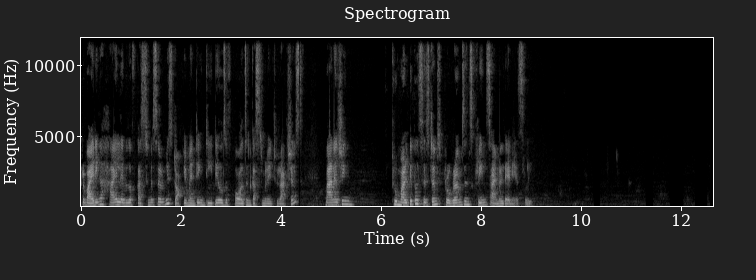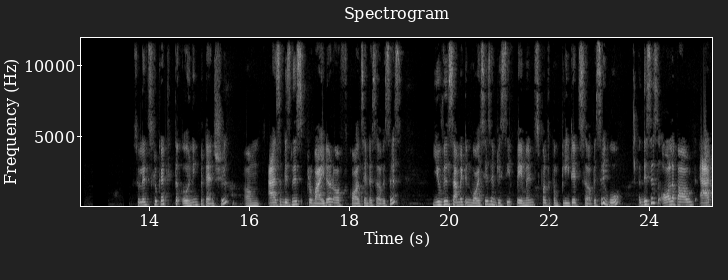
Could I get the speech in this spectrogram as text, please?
providing a high level of customer service, documenting details of calls and customer interactions, managing through multiple systems, programs, and screens simultaneously. So let's look at the earning potential. Um, as a business provider of call center services, you will submit invoices and receive payments for the completed services. Go. This is all about at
